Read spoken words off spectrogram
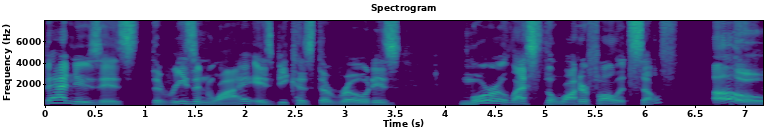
bad news is the reason why is because the road is more or less the waterfall itself. Oh,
